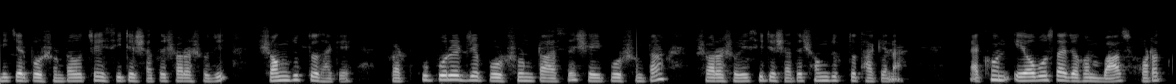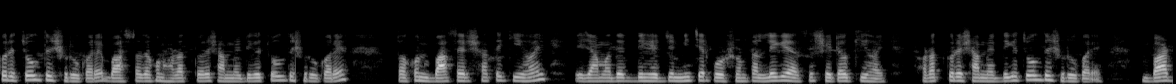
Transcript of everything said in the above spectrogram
নিচের পোর্শনটা হচ্ছে এই সিটের সাথে সরাসরি সংযুক্ত থাকে। বাট উপরের যে পোর্শনটা আছে, সেই পোর্শনটা সরাসরি সিটের সাথে সংযুক্ত থাকে না। এখন এই অবস্থায় যখন বাস হঠাৎ করে চলতে শুরু করে বাসটা যখন হঠাৎ করে সামনের দিকে চলতে শুরু করে, তখন বাসের সাথে কি হয়? এই যে আমাদের দেহের যে নিচের পোর্শনটা লেগে আছে, সেটাও কি হয়? হঠাৎ করে সামনের দিকে চলতে শুরু করে। বাট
